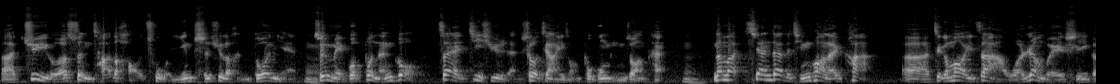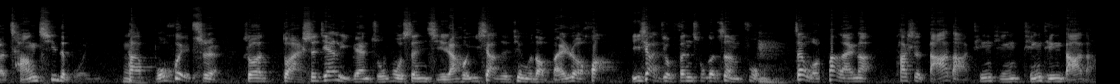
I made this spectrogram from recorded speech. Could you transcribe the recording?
啊，巨额顺差的好处已经持续了很多年，所以美国不能够再继续忍受这样一种不公平状态。嗯，那么现在的情况来看，呃，这个贸易战啊，我认为是一个长期的博弈，它不会是说短时间里边逐步升级，然后一下子进入到白热化，一下子就分出个胜负。在我看来呢，它。是打打停停，停停打打，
